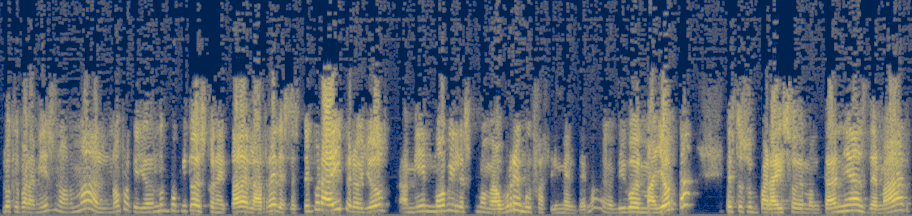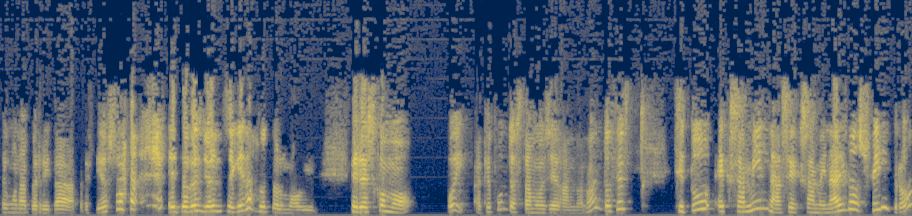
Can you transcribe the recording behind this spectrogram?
lo que para mí es normal, ¿no? Porque yo ando un poquito desconectada de las redes. Estoy por ahí, pero yo, a mí el móvil es como me aburre muy fácilmente, ¿no? Vivo en Mallorca, esto es un paraíso de montañas, de mar, tengo una perrita preciosa, entonces yo enseguida suelto el móvil. Pero es como, uy, ¿a qué punto estamos llegando, no? Entonces, si tú examinas y examináis los filtros,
